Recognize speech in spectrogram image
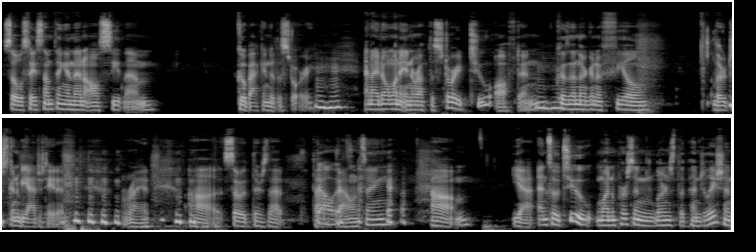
so we'll say something and then i'll see them go back into the story. Mm-hmm. And I don't want to interrupt the story too often because then they're going to feel they're just going to be agitated, right? Uh, so there's that that Balance. balancing. Um, yeah, and so too, when a person learns the pendulation,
